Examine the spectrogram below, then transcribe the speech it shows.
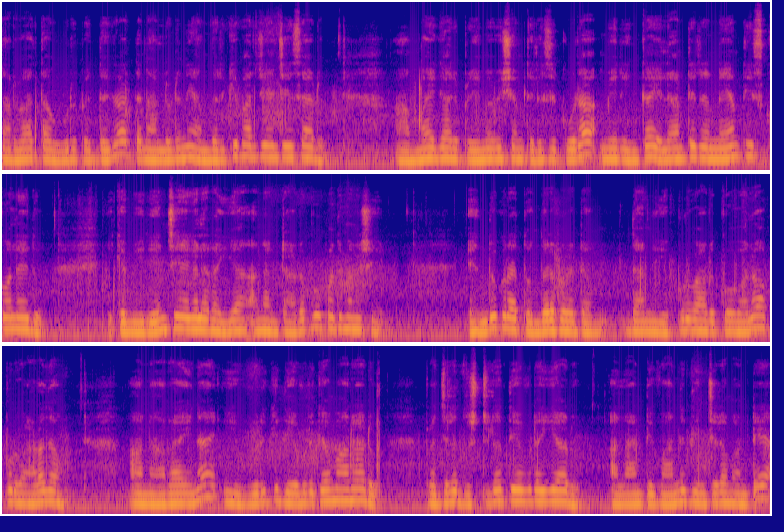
తర్వాత ఊరు పెద్దగా తన అల్లుడిని అందరికీ పరిచయం చేశాడు. ఆ అమ్మాయి గారి ప్రేమ విషయం తెలిసి కూడా మీరు ఇంకా ఎలాంటి నిర్ణయం తీసుకోలేదు. ఇక మీరేం చేయగలరయ్యా? అని అంటాడు భూపతి మనిషి. ఎందుకురా తొందరపడటం? దాన్ని ఎప్పుడు వాడుకోవాలో అప్పుడు వాడదాం. ఆ నారాయణ ఈ ఊరికి దేవుడిగా మారాడు. ప్రజల దృష్టిలో దేవుడయ్యాడు. అలాంటి వాణ్ణి దించడం అంటే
